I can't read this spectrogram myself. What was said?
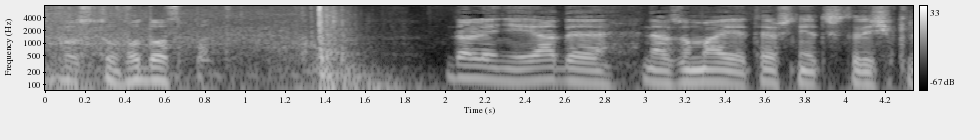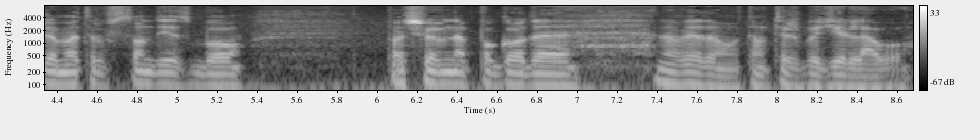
Po prostu wodospad. Dalej nie jadę, na Zumaję też nie. 40 km stąd jest, bo patrzyłem na pogodę, no wiadomo, tam też będzie lało.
